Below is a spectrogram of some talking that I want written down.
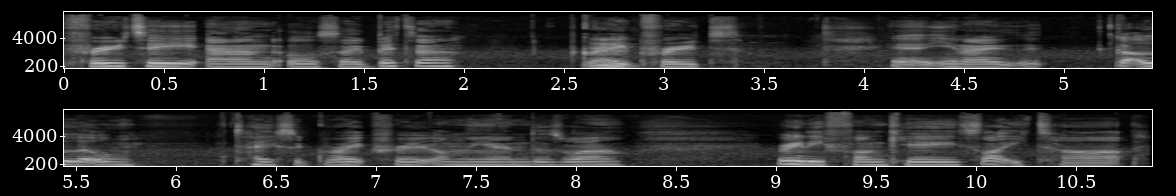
fruity and also bitter. Grapefruit. Yeah, you know, it got a little taste of grapefruit on the end as well. Really funky, slightly tart.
